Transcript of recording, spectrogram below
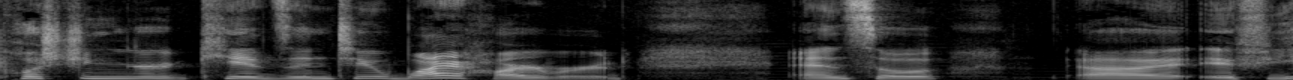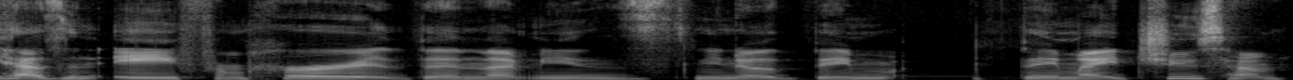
pushing your kids into. Why Harvard? And so, uh, if he has an A from her, then that means you know they they might choose him.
